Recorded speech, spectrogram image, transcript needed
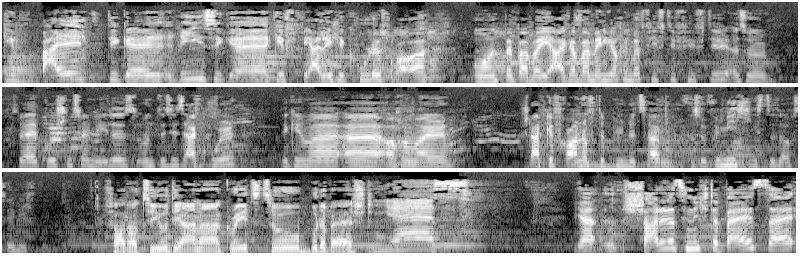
gewaltige, riesige, gefährliche, coole Frau. Und bei Baba Yaga war man eigentlich auch immer 50-50, also zwei Burschen, zwei Mädels und das ist auch cool. Da können wir äh, auch einmal starke Frauen auf der Bühne zu haben. Also für mich ist das auch sehr wichtig. Shoutout to you, Diana. Greets to Budapest. Yes! Ja, schade, dass sie nicht dabei sei,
